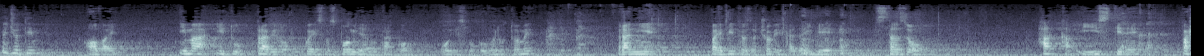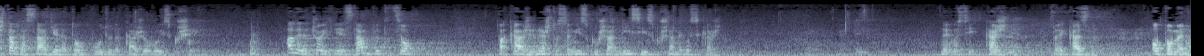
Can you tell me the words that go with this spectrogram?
međutim, ovaj ima i tu pravilo koje smo spominjali, tako, ovdje smo govorili o tome, ranije, pa je bitno za čovjeka da ide stazo haka i istine, pa šta ga sađe na tom putu da kaže ovo iskušenje. Ali da čovjek ide s tamputicom, pa kaže nešto sam iskušan, nisi iskušan, nego si kažnjen. Nego si kažnjen, to je kazna. Opomenu.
